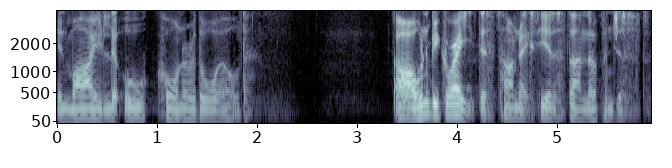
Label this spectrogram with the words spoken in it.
in my little corner of the world? Oh, wouldn't it be great this time next year to stand up and just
